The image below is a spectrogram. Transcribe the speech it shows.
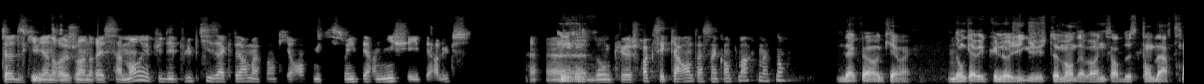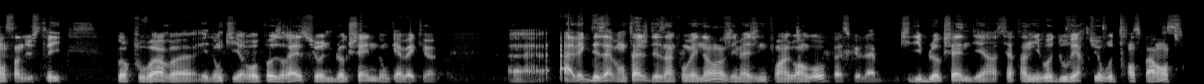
Todd qui vient de rejoindre récemment, et puis des plus petits acteurs maintenant qui rentrent, mais qui sont hyper niches et hyper luxe. Euh, Mhm. Donc, euh, je crois que c'est 40 à 50 marques maintenant. D'accord, ok, ouais. Mm. Donc avec une logique justement d'avoir une sorte de standard trans-industrie pour pouvoir euh, et donc qui reposerait sur une blockchain donc avec euh, euh, avec des avantages, des inconvénients, j'imagine pour un grand groupe parce que la, qui dit blockchain dit un certain niveau d'ouverture ou de transparence.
